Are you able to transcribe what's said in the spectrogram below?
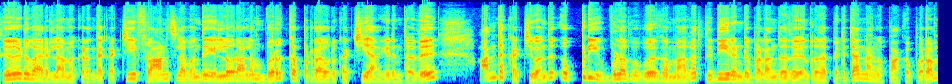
தேடுவார் இல்லாமல் கிடந்த கட்சி பிரான்ஸில் வந்து எல்லோராலும் வெறுக்கப்படுற ஒரு கட்சியாக இருந்தது. அந்த கட்சி வந்து எப்படி இவ்வளவு வேகமாக திடீரென்று வளர்ந்தது என்றதை பற்றி தான் நாங்கள் பார்க்க போகிறோம்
